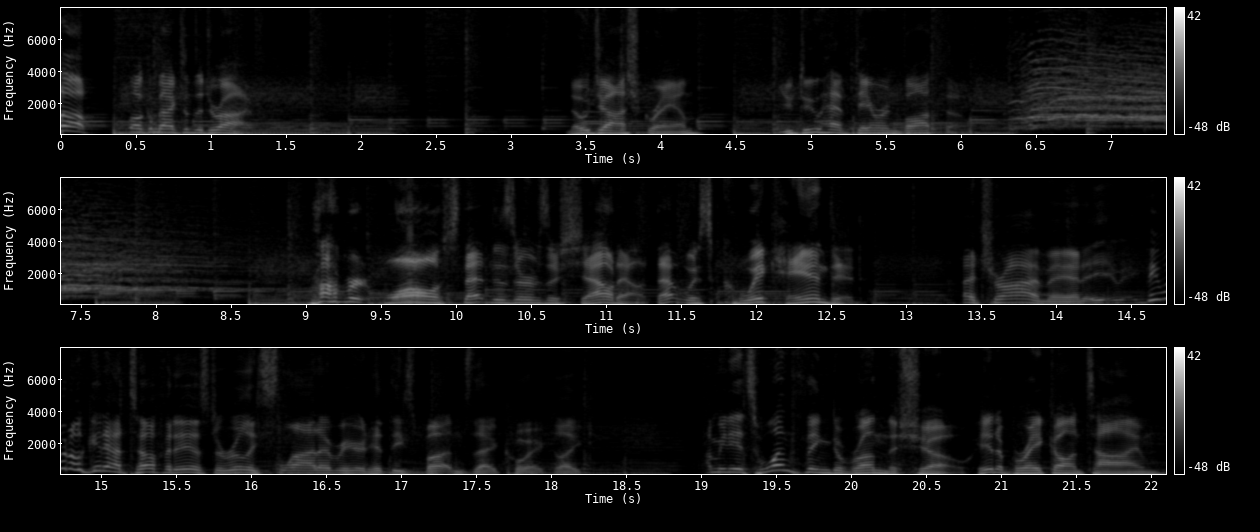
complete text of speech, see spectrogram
What up? Welcome back to the drive. No Josh Graham. You do have Daron Vaught, though. Robert Walsh, that deserves a shout out. That was quick handed. I try, man. People don't get how tough it is to really slide over here and hit these buttons that quick. Like, I mean, it's one thing to run the show, hit a break on time,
